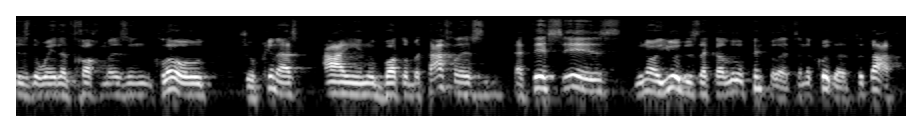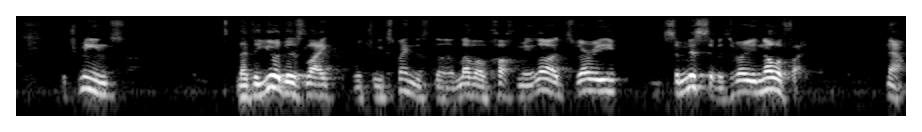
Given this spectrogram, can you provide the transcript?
is the way that Chochma is enclosed. That this is, we know Yud is like a little pintelet, it's a Nakuda, it's a dot, which means that the Yud is like, which we explained is the level of Chochma it's very submissive, it's very nullified. Now,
